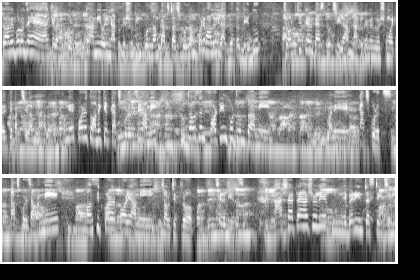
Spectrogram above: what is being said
তো আমি বললাম যে হ্যাঁ আঙ্কেল আমি করব। তো আমি ওই নাটকের শুটিং করলাম কাজ টাজ করলাম, করে ভালোই লাগল। তো যেহেতু চলচ্চিত্রে আমি ব্যস্ত ছিলাম, নাটকে আমি সময়টা দিতে পারছিলাম না। এবং এরপরে তো অনেকের কাজ করেছি, আমি টু থাউজেন্ড ফোরটিন পর্যন্ত আমি মানে কাজ করেছি কাজ করেছি। আমার মেয়ে কনসিভ করার পরে আমি চলচ্চিত্র ছেড়ে দিয়েছি। আশাটা আসলে ভেরি ইন্টারেস্টিং ছিল।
